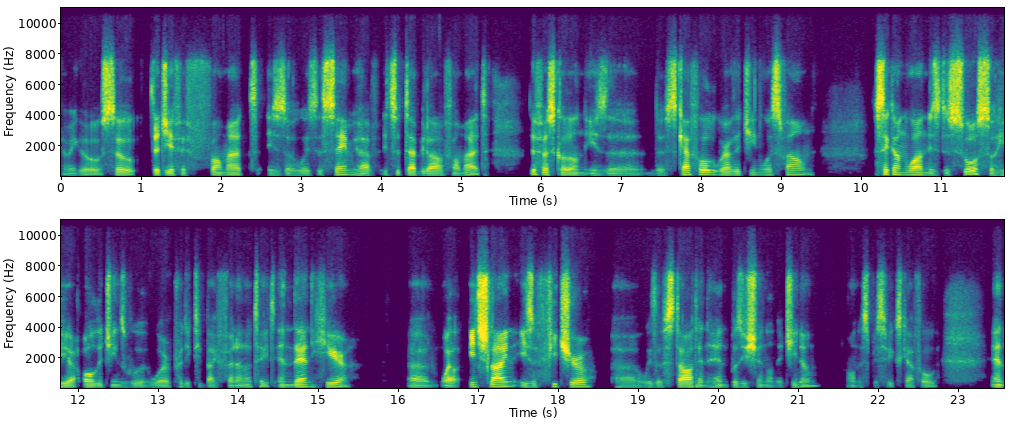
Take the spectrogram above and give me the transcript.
There we go. So the GFF format is always the same. You have, it's a tabular format. The first column is uh, the scaffold where the gene was found. Second one is the source. So here, all the genes were, predicted by Funannotate. And then here, um, well, each line is a feature uh, with a start and end position on the genome on a specific scaffold. And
